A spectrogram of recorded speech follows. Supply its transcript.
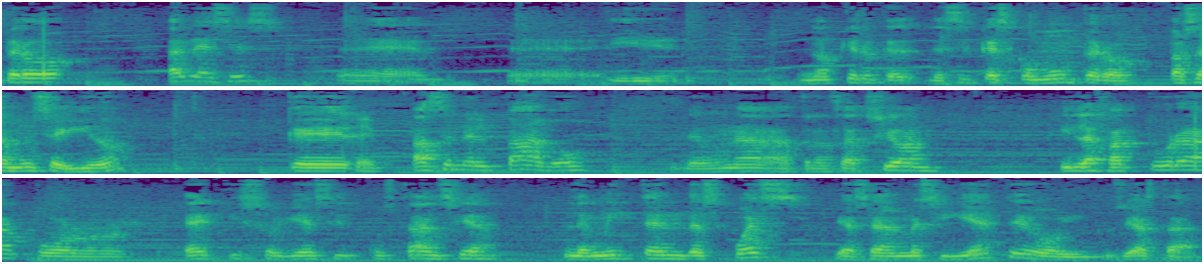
Pero a veces, eh, eh, y no quiero decir que es común, pero pasa muy seguido, que hacen el pago de una transacción y la factura por X o Y circunstancia le emiten después, ya sea el mes siguiente o incluso hasta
